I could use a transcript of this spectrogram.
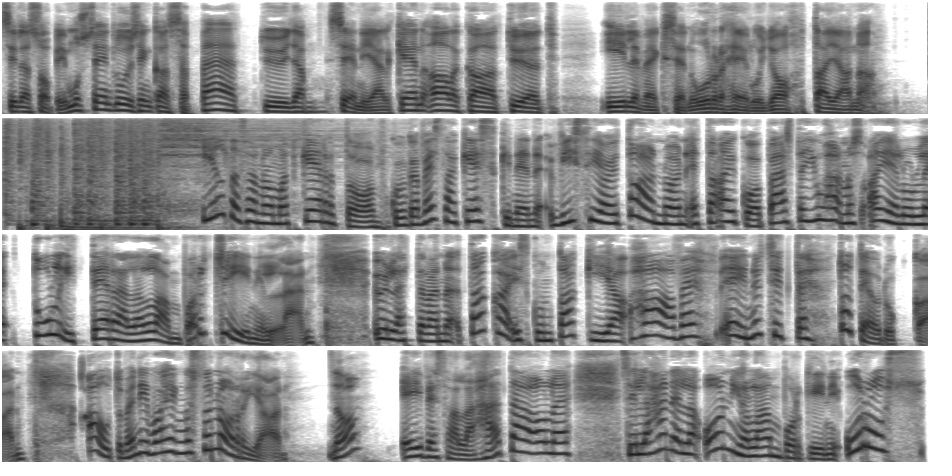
sillä sopimus St. Louisin kanssa päättyy ja sen jälkeen alkaa työt Ilveksen urheilujohtajana. Iltasanomat kertoo, kuinka Vesa Keskinen visioi taannoin, että aikoo päästä juhannusajelulle tuli terällä Lamborghinillään. Yllättävän takaiskun takia haave ei nyt sitten toteudukaan. Auto meni vahingossa Norjaan. No, ei Vesalla hätä ole, sillä hänellä on jo Lamborghini Urus,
